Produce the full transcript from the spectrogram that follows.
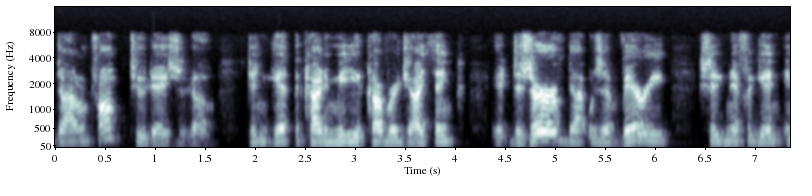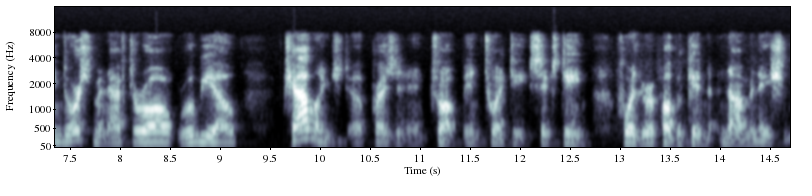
Donald Trump two days ago. Didn't get the kind of media coverage I think it deserved. That was a very significant endorsement. After all, Rubio challenged uh, President Trump in 2016 for the Republican nomination.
